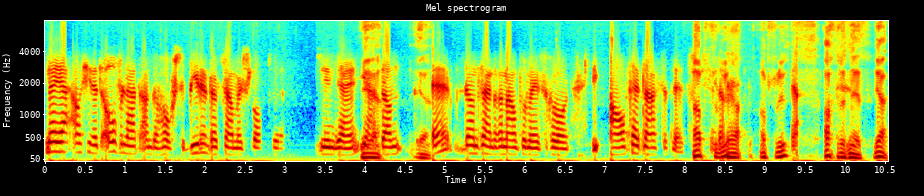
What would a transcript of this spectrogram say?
nou ja, als je het overlaat aan de hoogste bieder, dat zou mijn slotzin zijn. Ja, Ja, dan, ja. Hè, dan zijn er een aantal mensen gewoon die altijd naast het net zitten. Absoluut, Ja. absoluut. Ja. Achter het net, ja.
